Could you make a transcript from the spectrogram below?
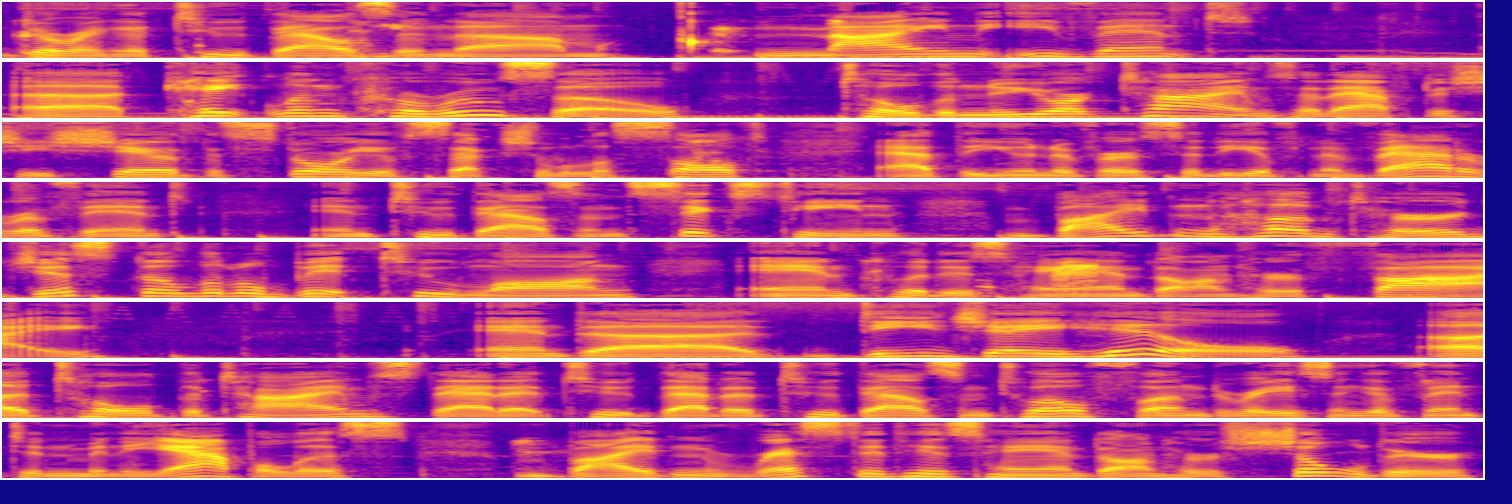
during a 2009 event. Uh, Caitlin Caruso told the New York Times that after she shared the story of sexual assault at the University of Nevada event in 2016, Biden hugged her just a little bit too long and put his hand on her thigh. And uh, DJ Hill uh, told the Times that at two, that a 2012 fundraising event in Minneapolis, Biden rested his hand on her shoulder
